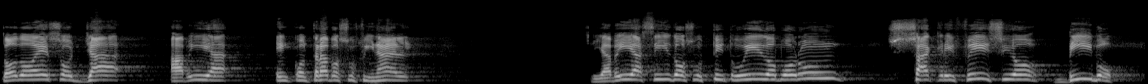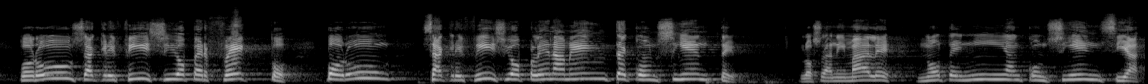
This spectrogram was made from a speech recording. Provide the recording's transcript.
Todo eso ya había encontrado su final y había sido sustituido por un sacrificio vivo, por un sacrificio perfecto, por un sacrificio plenamente consciente. Los animales no tenían conciencia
